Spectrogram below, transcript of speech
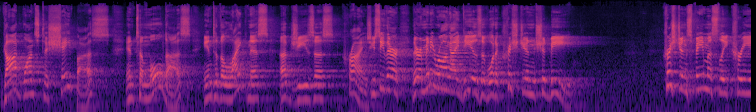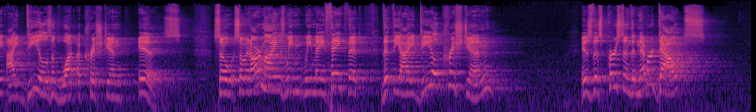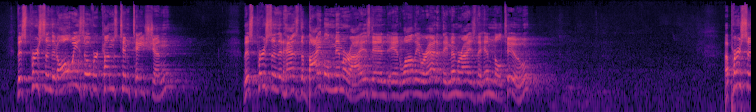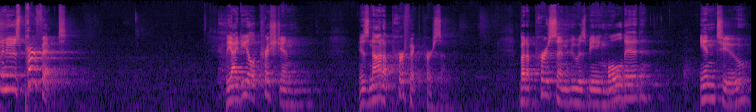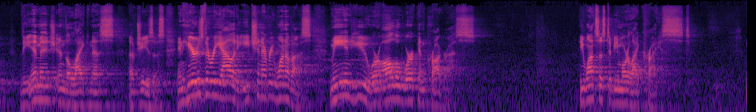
God wants to shape us and to mold us into the likeness of Jesus Christ. You see, there, there are many wrong ideas of what a Christian should be. Christians famously create ideals of what a Christian is. So, so in our minds, we, we may think that, that the ideal Christian is this person that never doubts this person that always overcomes temptation, this person that has the Bible memorized, and, and while they were at it, they memorized the hymnal too. A person who's perfect. The ideal Christian is not a perfect person, but a person who is being molded into the image and the likeness of Jesus. And here's the reality each and every one of us, me and you, are all a work in progress. He wants us to be more like Christ.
